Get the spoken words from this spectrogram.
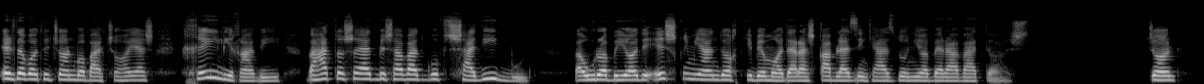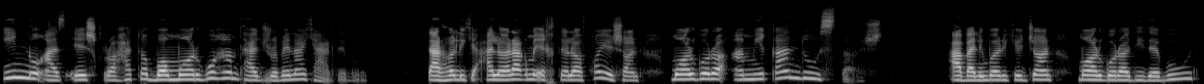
ارتباط جان با بچه هایش خیلی قوی و حتی شاید بشود گفت شدید بود و او را به یاد عشقی میانداخت که به مادرش قبل از اینکه از دنیا برود داشت. جان این نوع از عشق را حتی با مارگو هم تجربه نکرده بود. در حالی که علا رقم اختلافهایشان مارگو را عمیقا دوست داشت. اولین باری که جان مارگو را دیده بود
